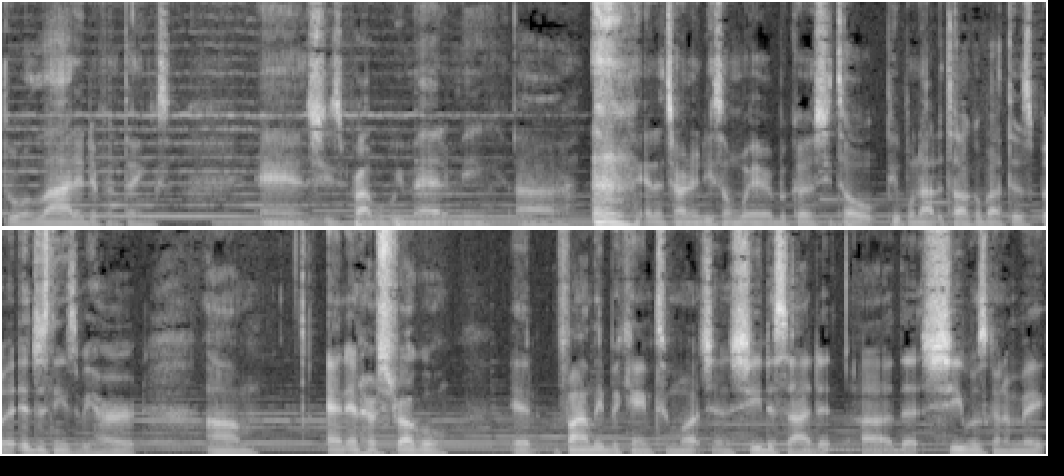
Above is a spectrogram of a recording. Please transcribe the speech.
through a lot of different things. And she's probably mad at me uh, in eternity somewhere because she told people not to talk about this, but it just needs to be heard. Um, and in her struggle, it finally became too much, and she decided uh, that she was going to make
